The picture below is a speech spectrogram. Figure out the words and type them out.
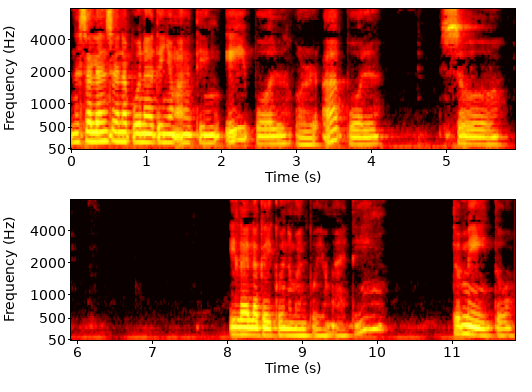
Nasalansa na po natin yung ating apple or apple. So, ilalagay ko naman po yung ating tomato.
